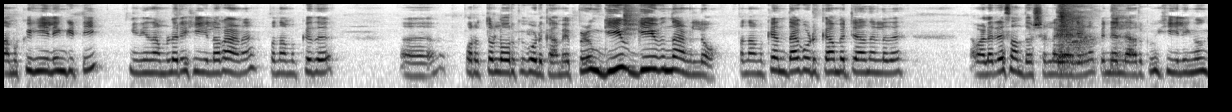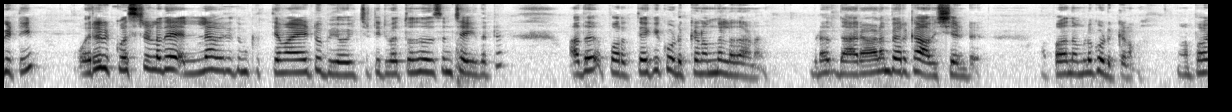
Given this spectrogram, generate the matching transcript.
നമുക്ക് ഹീലിംഗ് കിട്ടി. ഇനി നമ്മളൊരു ഹീലറാണ് അപ്പോൾ നമുക്കിത് പുറത്തുള്ളവർക്ക് കൊടുക്കാം. എപ്പോഴും ഗീവ് ഗീവ് എന്നാണല്ലോ. അപ്പോൾ നമുക്ക് എന്താ കൊടുക്കാൻ പറ്റുക എന്നുള്ളത് വളരെ സന്തോഷമുള്ള കാര്യമാണ്. പിന്നെ എല്ലാവർക്കും ഹീലിങ്ങും കിട്ടി. ഒരു റിക്വസ്റ്റ് ഉള്ളത് എല്ലാവരും ഇതും കൃത്യമായിട്ട് ഉപയോഗിച്ചിട്ട് ഇരുപത്തൊന്ന് ദിവസം ചെയ്തിട്ട് അത് പുറത്തേക്ക് കൊടുക്കണം എന്നുള്ളതാണ്. ഇവിടെ ധാരാളം പേർക്ക് ആവശ്യമുണ്ട്. അപ്പോൾ നമ്മൾ കൊടുക്കണം. അപ്പോൾ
